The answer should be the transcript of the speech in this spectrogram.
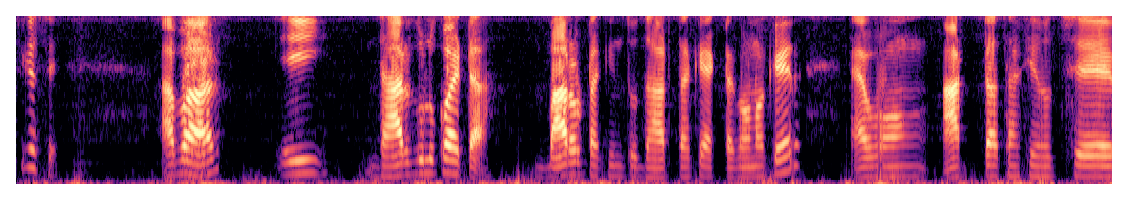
ঠিক আছে? আবার এই ধারগুলো কয়টা? বারোটা কিন্তু ধার থাকে একটা গণকের এবং আটটা থাকে হচ্ছে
